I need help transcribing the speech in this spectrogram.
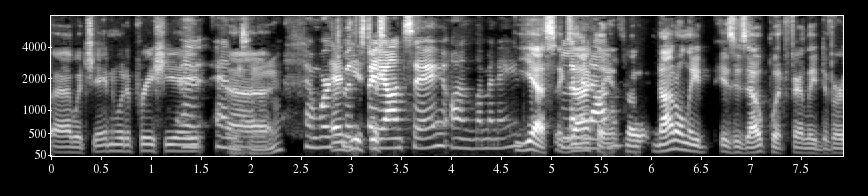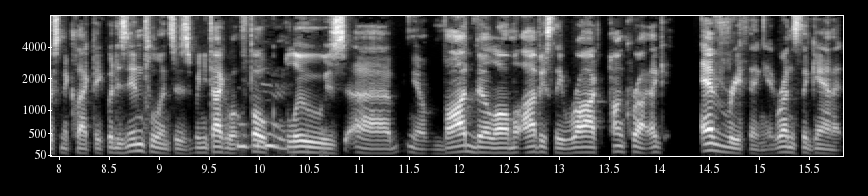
uh, which Eamon would appreciate. And, and, uh, Mhm. and worked and with he's just- Beyonce on Lemonade. Yes, exactly. Lemonade. so not only is his output fairly diverse and eclectic, but his influences, when you talk about folk, Mhm. blues, uh, you know, vaudeville, almost obviously rock, punk rock, like everything, it runs the gamut.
